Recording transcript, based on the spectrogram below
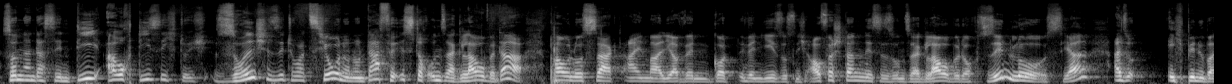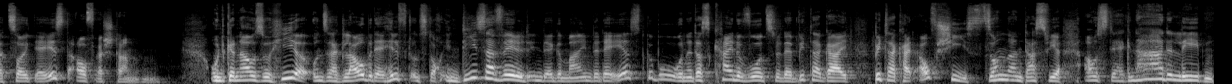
sondern das sind die auch, die sich durch solche Situationen, und dafür ist doch unser Glaube da. Paulus sagt einmal, ja, wenn Gott, wenn Jesus nicht auferstanden ist, ist unser Glaube doch sinnlos, ja? Also, ich bin überzeugt, er ist auferstanden. Und genauso hier, unser Glaube, der hilft uns doch in dieser Welt, in der Gemeinde der Erstgeborenen, dass keine Wurzel der Bitterkeit, Bitterkeit aufschießt, sondern dass wir aus der Gnade leben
